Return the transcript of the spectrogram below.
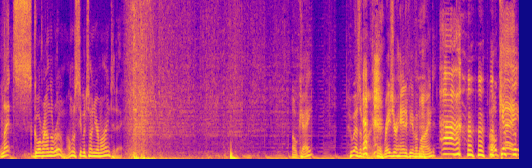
let's go around the room. I want to see what's on your mind today. Okay. Who has a mind? Raise your hand if you have a mind. Uh, Okay,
